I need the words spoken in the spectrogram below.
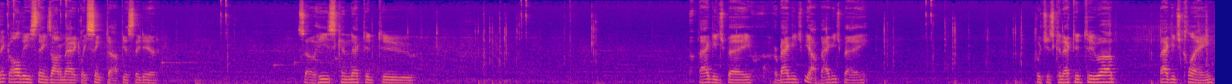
Think all these things automatically synced up. Yes, they did. So he's connected to a baggage bay or baggage, yeah, baggage bay, which is connected to a baggage claim.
